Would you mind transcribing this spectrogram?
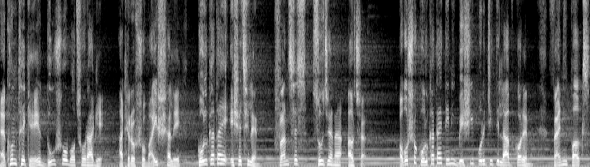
এখন থেকে দুশো বছর আগে, আঠেরোশো বাইশ সালে কলকাতায় এসেছিলেন ফ্রান্সিস সুজেনা আলচার। অবশ্য কলকাতায় তিনি বেশি পরিচিতি লাভ করেন ফ্যানি পার্কস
